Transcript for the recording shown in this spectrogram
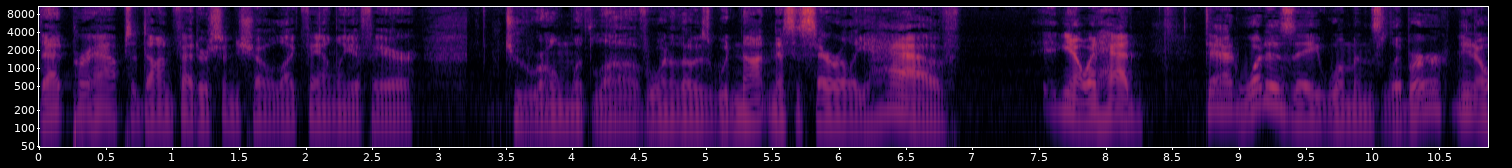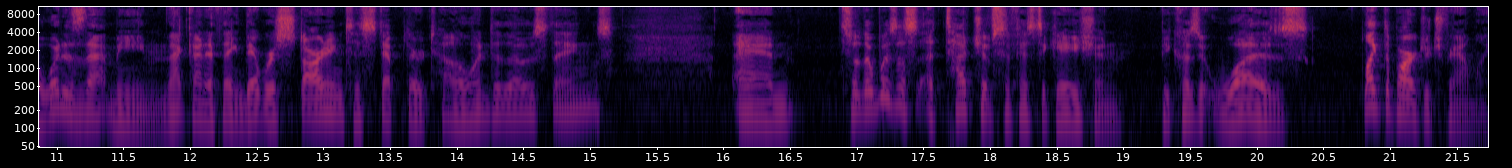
that perhaps a Don Fedderson show like Family Affair, To Rome with Love, one of those would not necessarily have. You know, it had, Dad, what is a woman's liber? You know, what does that mean? That kind of thing. They were starting to step their toe into those things. And so there was a touch of sophistication because it was like the Partridge Family.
